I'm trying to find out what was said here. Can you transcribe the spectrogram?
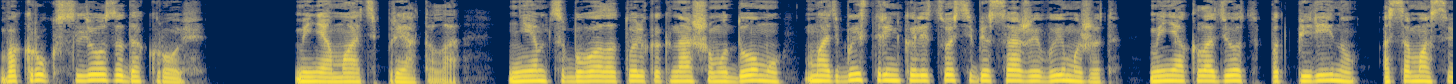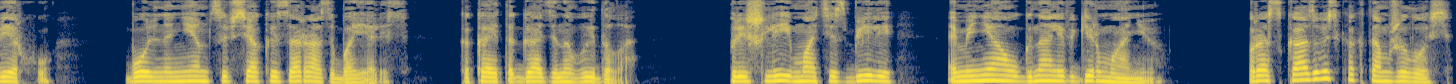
Вокруг слезы да кровь. Меня мать прятала. Немцы, бывало, только к нашему дому, мать быстренько лицо себе сажей выможет, меня кладет под перину, а сама сверху. Больно немцы всякой заразы боялись. Какая-то гадина выдала. Пришли, мать избили, а меня угнали в Германию. Рассказывать, как там жилось?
